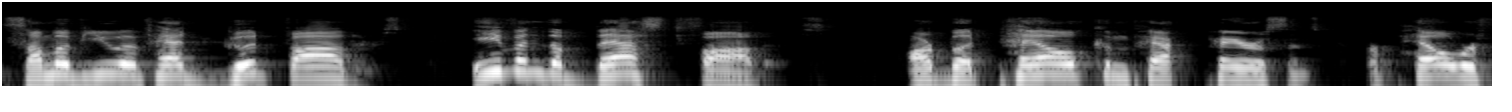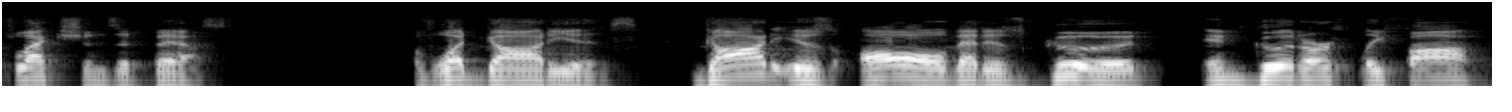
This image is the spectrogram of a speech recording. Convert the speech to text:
some of you have had good fathers, even the best fathers are but pale comparisons or pale reflections at best of what God is. God is all that is good in good earthly fathers,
